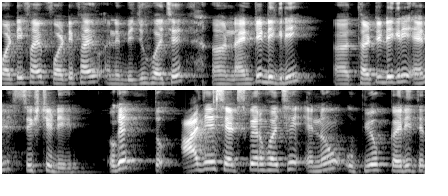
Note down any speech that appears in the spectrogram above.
forty five forty five અને બીજું હોય છે ninety degree thirty degree and sixty degree okay તો આ જે સેટ સ્ક્વેર હોય છે, એનો ઉપયોગ કઈ રીતે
